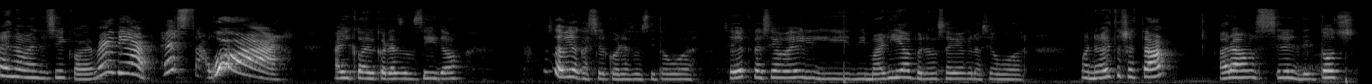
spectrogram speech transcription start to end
Es 95 de media. Es Award. Ahí con el corazoncito. No sabía que hacía el corazoncito Award. Sabía que lo hacía Bale y Di María, pero no sabía que lo hacía Award. Bueno, esto ya está. Ahora vamos a hacer el del Tots,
